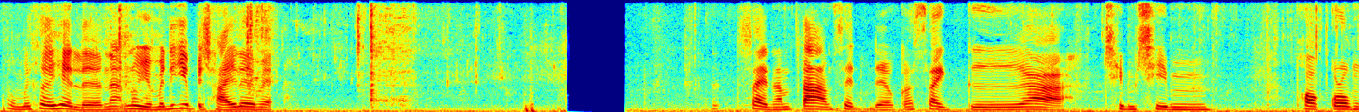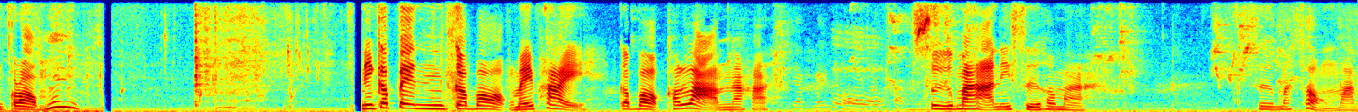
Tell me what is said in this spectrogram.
หนูไม่เคยเห็นเลยนะ หนูยังไม่ได้หยิบไปใช้เลยแม่ ใส่น้ำตาลเสร็จเดี๋ยวก็ใส่เกลือ ชิมชิมๆพอกลมกล่อมเฮ้ย นี่ก็เป็นกระบอกไม้ไผ่ กระบอกข้าวหลามนะคะ ซื้อมาอันนี้ซื้อเข้ามา ซื้อมาสองมัด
